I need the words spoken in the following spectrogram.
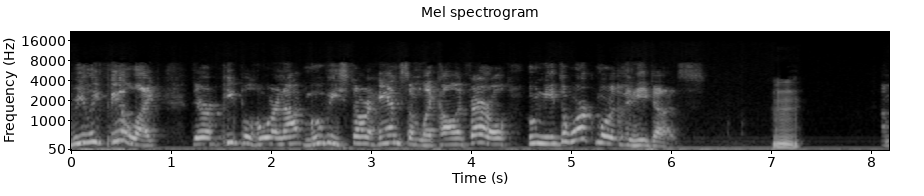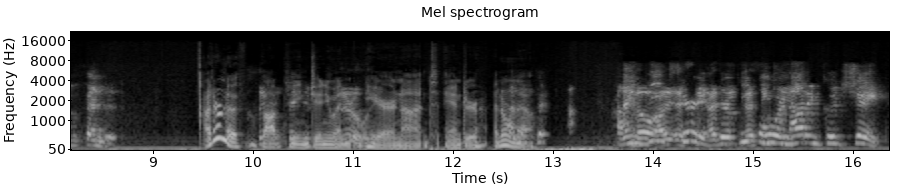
really feel like there are people who are not movie star handsome like colin farrell who need to work more than he does Hmm. i'm offended I don't know if Bob's being genuine Clearly. here or not, Andrew. I don't know. i'm No, being I- I think- serious I there are people who are not in good shape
